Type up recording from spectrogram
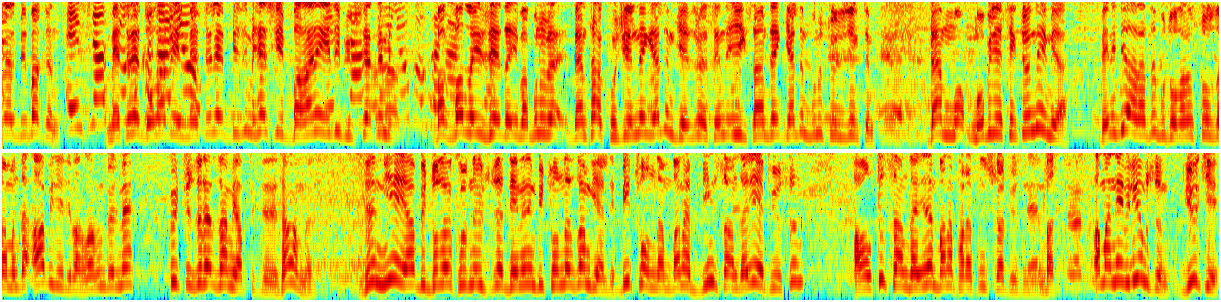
kadar bir bakın. Enflasyon Mesele kadar dolar değil. yok. Mesele bizim her şeyi bahane edip Enflasyon yükseltmemiz. yok kadar. Bak vallahi Zeda'yı bak bunu ben- ben ta Kocaeli'nden geldim gezmeye. Senin de ilk sana denk geldim bunu söyleyecektim. Ben mo- mobilya sektöründeyim ya. Beni bir aradı bu doların son zamanda. Abi dedi bak lafın bölme 300 lira zam yaptık dedi tamam mı? Dedim niye ya bir dolar kuruna 300 lira demenin bir tonuna zam geldi. Bir tondan bana 1000 sandalye yapıyorsun. 6 sandalyeden bana parasını çıkartıyorsun dedim bak. Ama ne biliyor musun? Diyor ki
